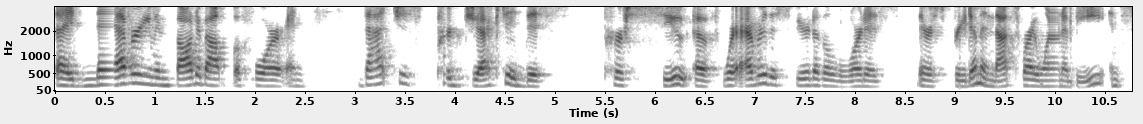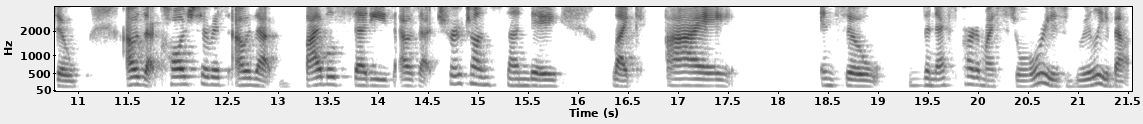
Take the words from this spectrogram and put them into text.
that i'd never even thought about before and that just projected this pursuit of wherever the spirit of the lord is there's freedom and that's where i want to be and so i was at college service i was at bible studies i was at church on sunday like i and so the next part of my story is really about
